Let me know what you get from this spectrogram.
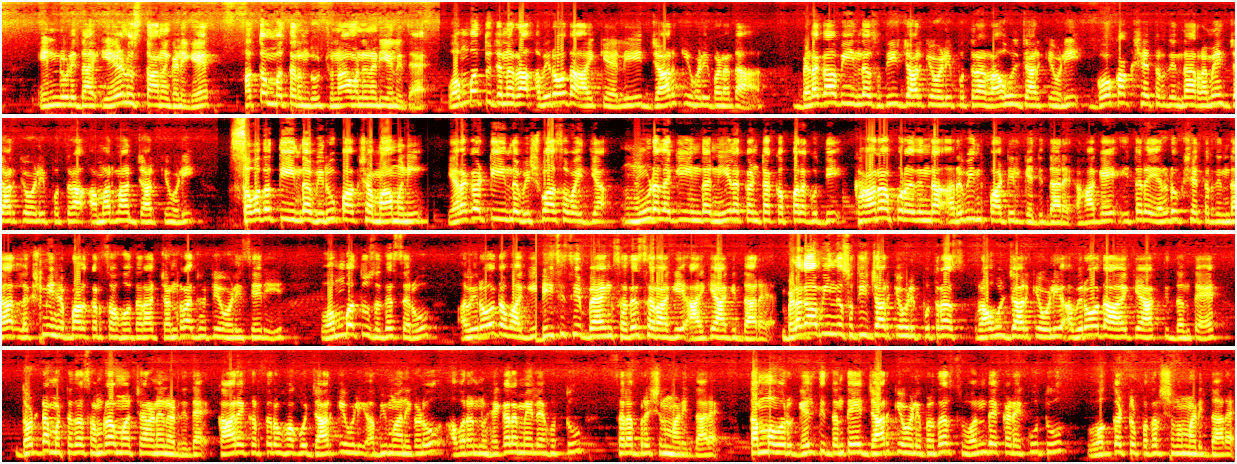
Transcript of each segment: ಇನ್ನುಳಿದ ಏಳು ಸ್ಥಾನಗಳಿಗೆ ಹತ್ತೊಂಬತ್ತರಂದು ಚುನಾವಣೆ ನಡೆಯಲಿದೆ. ಒಂಬತ್ತು ಜನರ ಅವಿರೋಧ ಆಯ್ಕೆಯಲ್ಲಿ ಜಾರಕಿಹೊಳಿ ಬಣದ ಬೆಳಗಾವಿಯಿಂದ ಸತೀಶ್ ಜಾರಕಿಹೊಳಿ ಪುತ್ರ ರಾಹುಲ್ ಜಾರಕಿಹೊಳಿ, ಗೋಕಾಕ್ ಕ್ಷೇತ್ರದಿಂದ ರಮೇಶ್ ಜಾರಕಿಹೊಳಿ ಪುತ್ರ ಅಮರ್ನಾಥ್ ಜಾರಕಿಹೊಳಿ, ಸವದತ್ತಿಯಿಂದ ವಿರೂಪಾಕ್ಷ ಮಾಮನಿ, ಯರಗಟ್ಟಿಯಿಂದ ವಿಶ್ವಾಸ ವೈದ್ಯ, ಮೂಡಲಗಿಯಿಂದ ನೀಲಕಂಠ ಕಪ್ಪಲಗುದ್ದಿ, ಖಾನಾಪುರದಿಂದ ಅರವಿಂದ್ ಪಾಟೀಲ್ ಗೆದ್ದಿದ್ದಾರೆ. ಹಾಗೆ ಇತರೆ ಎರಡು ಕ್ಷೇತ್ರದಿಂದ ಲಕ್ಷ್ಮೀ ಹೆಬ್ಬಾಳ್ಕರ್ ಸಹೋದರ ಚಂದ್ರಾಜ್ ಹೊಟ್ಟಿಹೊಳಿ ಸೇರಿ ಒಂಬತ್ತು ಸದಸ್ಯರು ಅವಿರೋಧವಾಗಿ ಡಿಸಿಸಿ ಬ್ಯಾಂಕ್ ಸದಸ್ಯರಾಗಿ ಆಯ್ಕೆಯಾಗಿದ್ದಾರೆ ಬೆಳಗಾವಿಯಿಂದ ಸತೀಶ್ ಜಾರಕಿಹೊಳಿ ಪುತ್ರ ರಾಹುಲ್ ಜಾರಕಿಹೊಳಿ ಅವಿರೋಧ ಆಯ್ಕೆ ಆಗ್ತಿದ್ದಂತೆ ದೊಡ್ಡ ಮಟ್ಟದ ಸಂಭ್ರಮಾಚರಣೆ ನಡೆದಿದೆ. ಕಾರ್ಯಕರ್ತರು ಹಾಗೂ ಜಾರಕಿಹೊಳಿ ಅಭಿಮಾನಿಗಳು ಅವರನ್ನು ಹೆಗಲ ಮೇಲೆ ಹೊತ್ತು ಸೆಲೆಬ್ರೇಷನ್ ಮಾಡಿದ್ದಾರೆ. ತಮ್ಮವರು ಗೆಲ್ತಿದ್ದಂತೆ ಜಾರಕಿಹೊಳಿ ಬ್ರದರ್ಸ್ ಒಂದೇ ಕಡೆ ಕೂತು ಒಗ್ಗಟ್ಟು ಪ್ರದರ್ಶನ ಮಾಡಿದ್ದಾರೆ.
